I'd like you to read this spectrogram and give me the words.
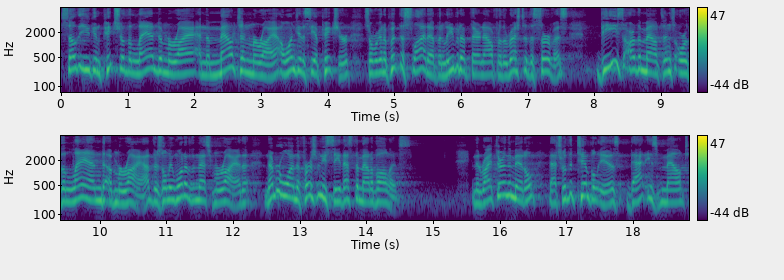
so that you can picture the land of Moriah and the mountain Moriah, I want you to see a picture. So we're going to put the slide up and leave it up there now for the rest of the service. These are the mountains or the land of Moriah. There's only one of them that's Moriah. The, number one, the first one you see, that's the Mount of Olives. And then right there in the middle, that's where the temple is. That is Mount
